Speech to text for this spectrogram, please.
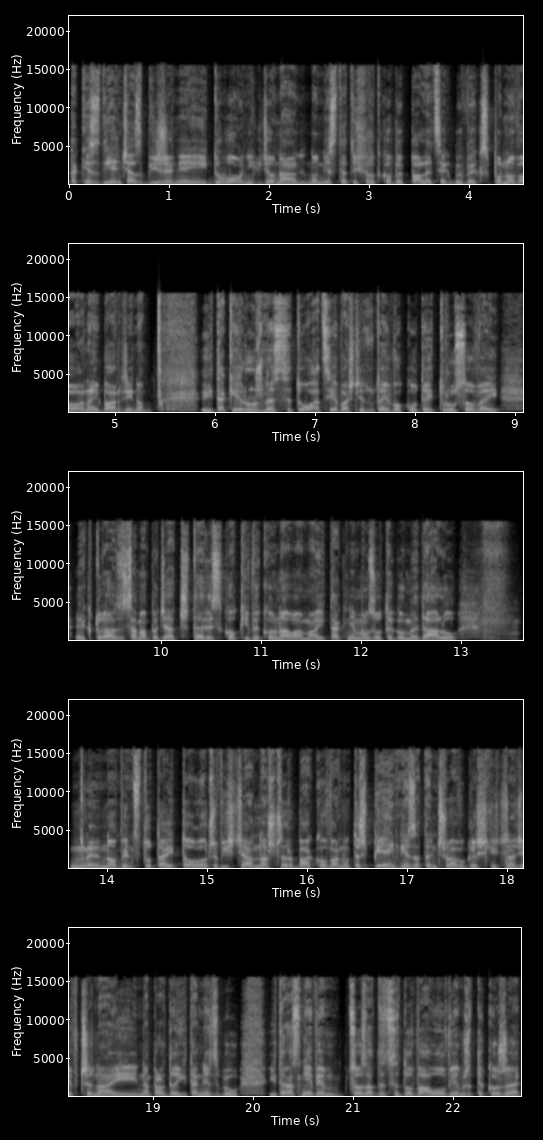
takie zdjęcia, zbliżenie jej dłoni, gdzie ona, no niestety środkowy palec jakby wyeksponowała najbardziej. No i takie różne sytuacje właśnie tutaj wokół tej trusowej, e, która sama powiedziała, cztery skoki wykonała, a i tak nie mam złotego medalu. No więc tutaj to oczywiście Anna Szczerbakowa, no też pięknie zatańczyła, w ogóle śliczna dziewczyna i naprawdę jej taniec był. I teraz nie wiem, co zadecydowało. Wiem, że tylko, że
